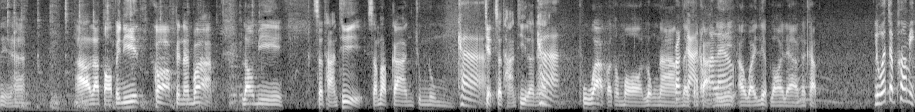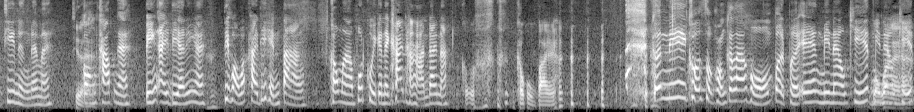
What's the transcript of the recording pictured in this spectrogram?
นี่นะฮะเอาละต่อไปนี้ก็เป็นนั้นว่าเรามี สถานที่สำหรับการชุมนุมค่ะเจ็ดสถานที่แล้วนะค่ะผู้ว่ากทมลงนามประในกาศประกาศออกมาแล้วนี้เอาไว้เรียบร้อยแล้วนะครับ หรือว่าจะเพิ่มอีกที่หนึ่งได้ไหมที่ไหนกองทัพไง ปิ๊งไอเดียนี่ไง ที่บอกว่าใครที่เห็นต่าง เข้ามาพูดคุยกันในค่ายทหารได้นะเขาเขาคงไปนะ ก็นี่โฆษกของกลาโหม เปิดเผยเองมีแนวคิดบอกว่ามีแนวคิดไ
